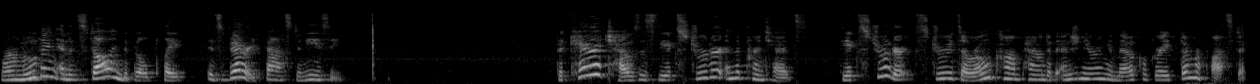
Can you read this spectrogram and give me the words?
Removing and installing the build plate is very fast and easy. The carriage houses the extruder and the printheads. The extruder extrudes our own compound of engineering and medical grade thermoplastic.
